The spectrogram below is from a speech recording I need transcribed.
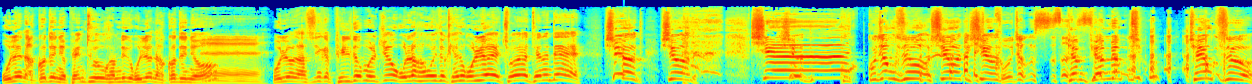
올려놨거든요. 벤투 감독이 올려놨거든요. 예, 예. 올려놨으니까 빌드업을 쭉 올라가고 해서 계속 올려야 줘야 되는데 슛! 슛! 슛! 슛! 고, 고정수! 슛! 슛! 고정수. 변, 변명주! 최용수!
